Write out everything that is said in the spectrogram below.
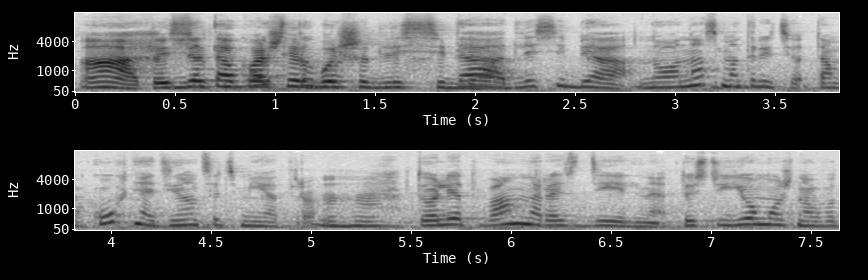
А, то есть Для того, квартира чтобы- больше для себя. Да, для себя. Но она, смотрите, там кухня 11 метров. Мгм. Туалет, ванна раздельная. То есть ее можно вот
